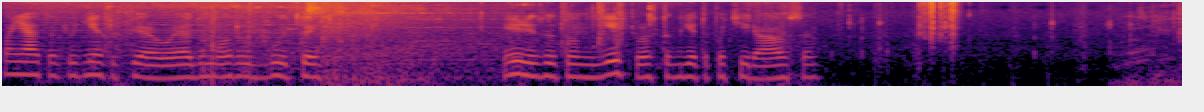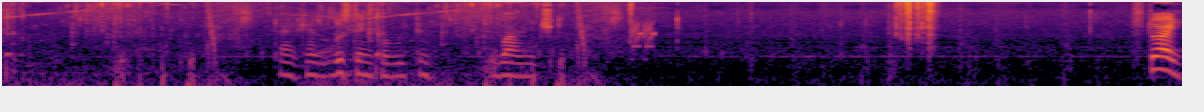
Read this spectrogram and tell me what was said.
Понятно, тут нету первого. Я думал, тут будет эти. Или тут он есть, просто где-то потерялся. Так, сейчас быстренько выпьем баночки. Стой!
